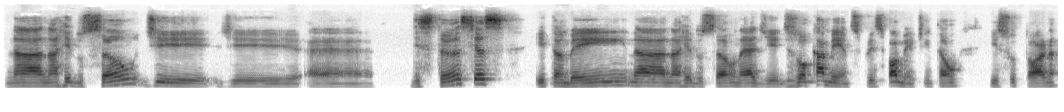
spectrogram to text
na, na redução de, de é, distâncias e também na, na redução né, de deslocamentos, principalmente. Então, isso torna.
